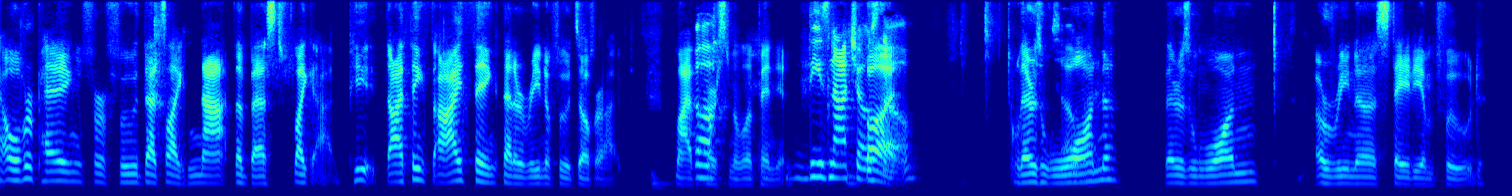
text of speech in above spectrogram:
overpaying for food that's like not the best. Like I think I think that arena food's overhyped. My Ugh. personal opinion. These nachos, But- though. There's So one. There's one arena stadium food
